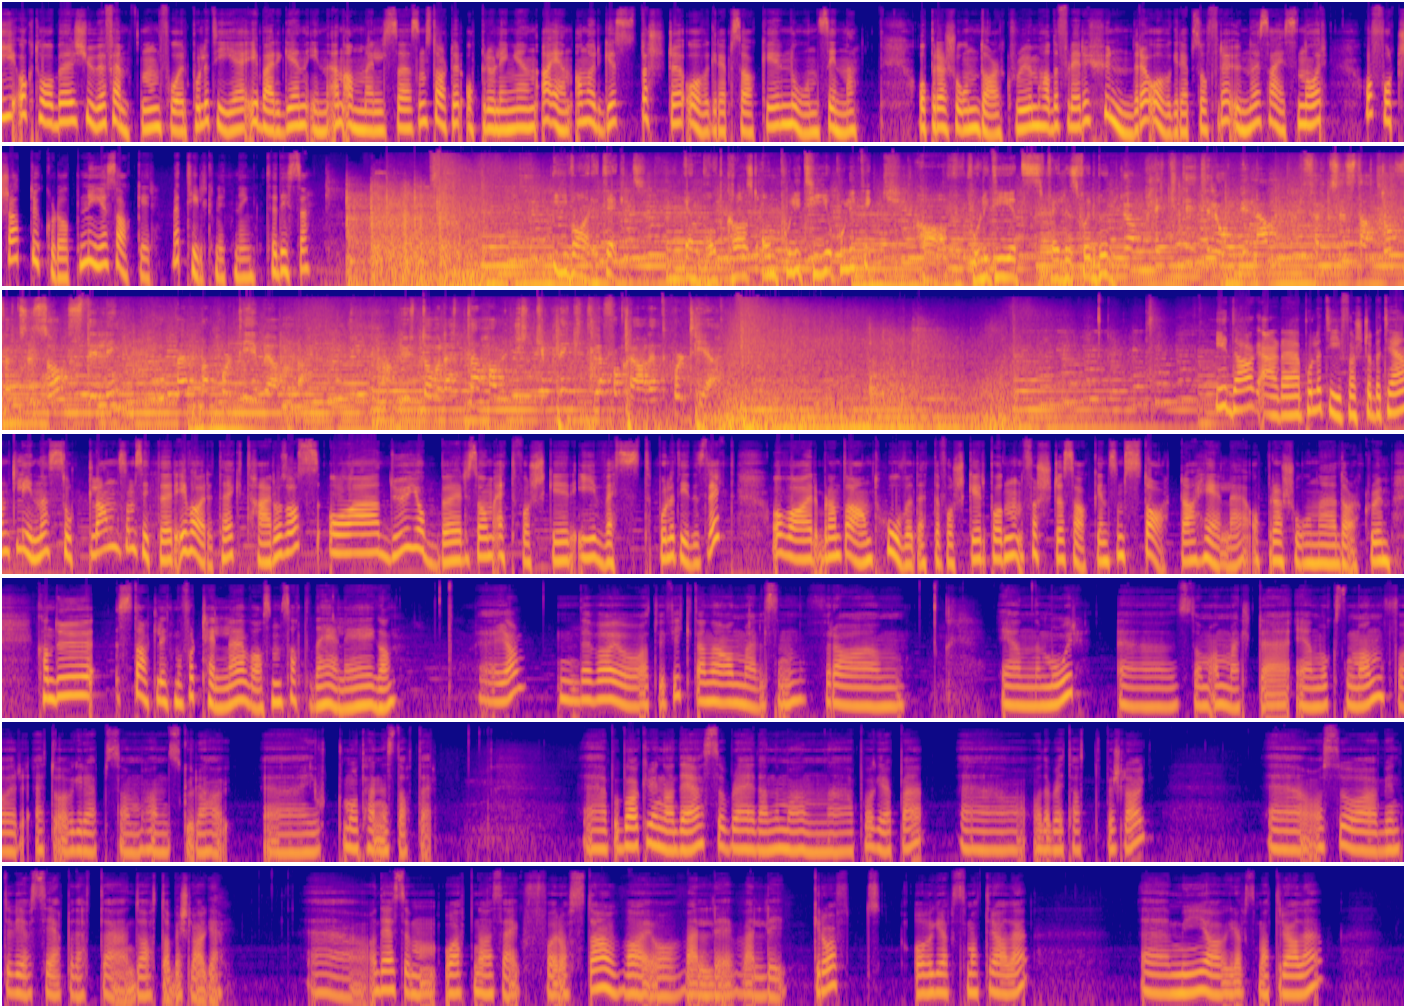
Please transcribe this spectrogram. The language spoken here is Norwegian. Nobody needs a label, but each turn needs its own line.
I oktober 2015 får politiet i Bergen inn en anmeldelse som starter opprullingen av en av Norges største overgrepssaker noensinne. Operasjon Darkroom hadde flere hundre overgrepsofre under 16 år, og fortsatt dukker det opp nye saker med tilknytning til disse.
I varetekt, en podkast om politi og politikk av Politiets Fellesforbund.
Du har pliktig til å oppgi navn, fødselsdato, fødselsår, stilling, bopel og politiet ber om det. Utover dette har du ikke plikt til å forklare det til politiet.
I dag er det politiførstebetjent Line Sortland som sitter i varetekt her hos oss. Og du jobber som etterforsker i Vest politidistrikt, og var bl.a. hovedetterforsker på den første saken som starta hele Operasjon Darkroom. Kan du starte litt med å fortelle hva som satte det hele i gang?
Eh, ja, det var jo at vi fikk denne anmeldelsen fra mm, en mor eh, som anmeldte en voksen mann for et overgrep som han skulle ha eh, gjort mot hennes datter. Eh, på bakgrunn av det så ble denne mannen eh, pågrepet, eh, og det ble tatt beslag. Eh, og så begynte vi å se på dette databeslaget. og det som åpna seg for oss da, var jo veldig, veldig grovt overgrepsmateriale. Eh, mye overgrepsmateriale.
